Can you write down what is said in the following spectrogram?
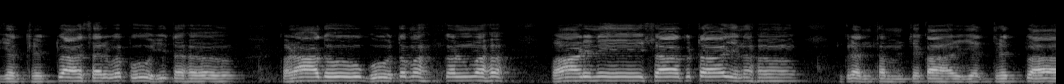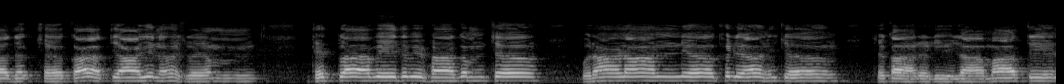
यद्धृत्वा सर्वपूजितः। कणादो गौतम कर्म पाणिनि शाकटायन। ग्रंथम चकार यद्धृत्वा दक्ष कात्यायन स्वयं। धृत्वा वेद विभागम च, पुराणान्यखिलानि च। चकार लीला मात्रेण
